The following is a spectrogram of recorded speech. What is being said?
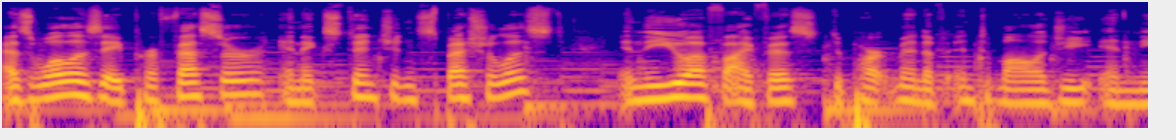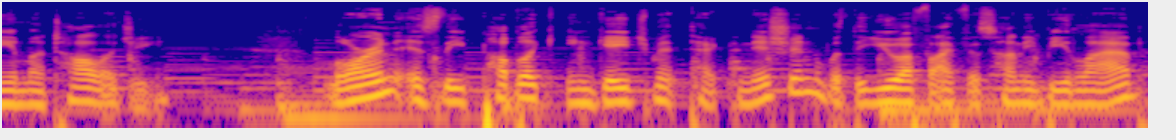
as well as a professor and extension specialist in the UF IFAS Department of Entomology and Nematology. Lauren is the public engagement technician with the UF IFAS Honeybee Lab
